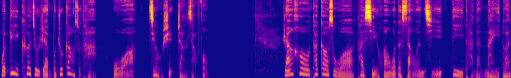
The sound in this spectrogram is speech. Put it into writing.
我立刻就忍不住告诉他，我就是张晓峰。然后他告诉我，他喜欢我的散文集《地毯的那一端》。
